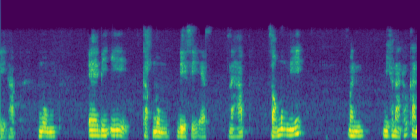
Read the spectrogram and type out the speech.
ดีๆครับ มุม ABE กับมุม DCF นะครับสองมุมนี้มันมีขนาดเท่ากัน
